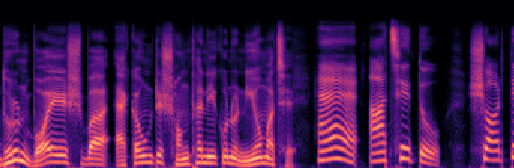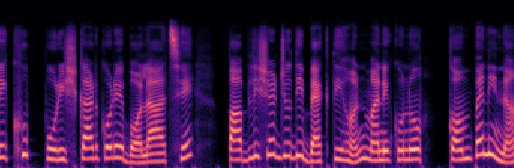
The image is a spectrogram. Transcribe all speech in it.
ধরুন বয়স বা অ্যাকাউন্টের সংখ্যা নিয়ে কোনো নিয়ম আছে? হ্যাঁ আছে তো। শর্তে খুব পরিষ্কার করে বলা আছে পাবলিশার যদি ব্যক্তি হন মানে কোনো কোম্পানি না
